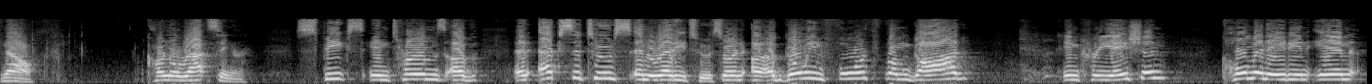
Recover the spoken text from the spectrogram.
Now, Cardinal Ratzinger speaks in terms of an exitus and reditus, or a going forth from God in creation, culminating in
